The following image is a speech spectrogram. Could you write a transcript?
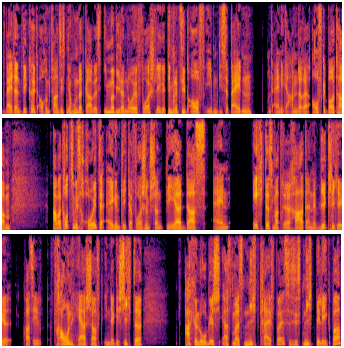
weiterentwickelt. Auch im 20. Jahrhundert gab es immer wieder neue Vorschläge, die im Prinzip auf eben diese beiden und einige andere aufgebaut haben. Aber trotzdem ist heute eigentlich der Forschungsstand der, dass ein echtes Matriarchat, eine wirkliche quasi Frauenherrschaft in der Geschichte archäologisch erstmals nicht greifbar ist. Es ist nicht belegbar.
